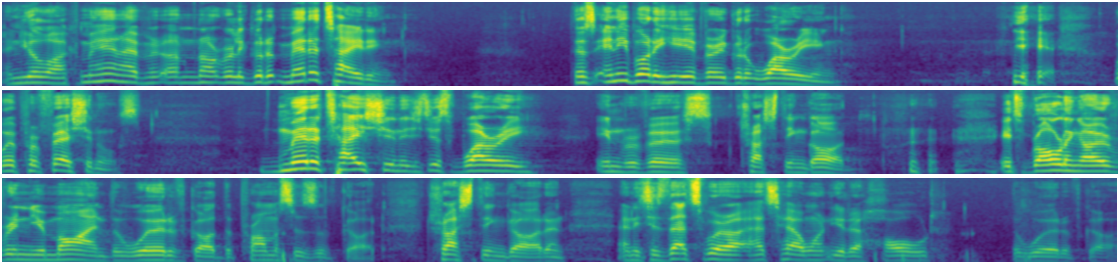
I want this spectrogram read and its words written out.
And you're like, Man, I'm not really good at meditating. Does anybody here very good at worrying? yeah, we're professionals. Meditation is just worry in reverse, trusting God. it's rolling over in your mind the word of God, the promises of God, trusting God. And, and he says, that's, where I, that's how I want you to hold the word of God.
